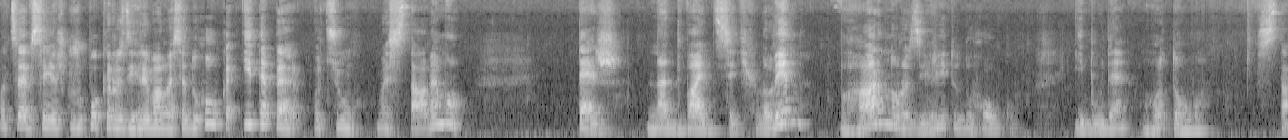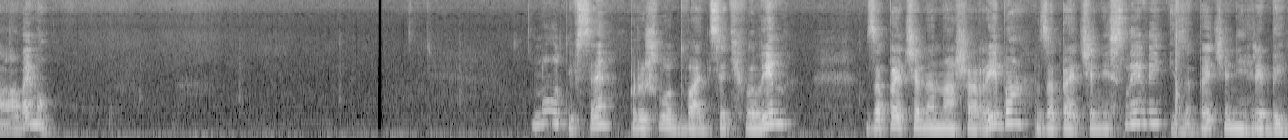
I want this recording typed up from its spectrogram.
оце все я ж кажу, поки розігрівалася духовка, і тепер оцю ми ставимо теж на 20 хвилин в гарно розігріту духовку. І буде готово. Ставимо. Ну, от і все. Пройшло 20 хвилин. Запечена наша риба, запечені сливи і запечені гриби.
